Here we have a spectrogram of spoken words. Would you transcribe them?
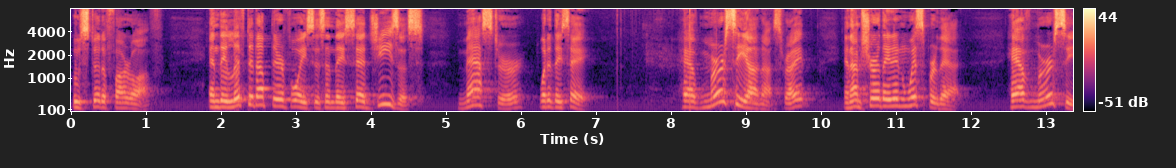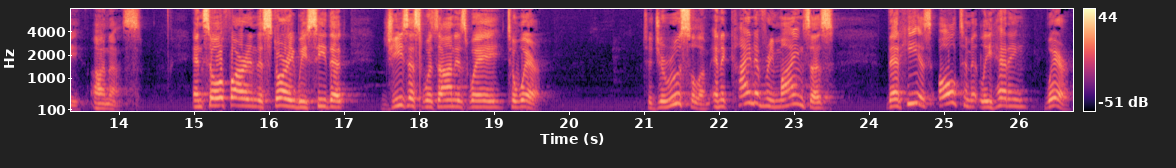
who stood afar off. And they lifted up their voices and they said, Jesus, Master, what did they say? Have mercy on us, right? And I'm sure they didn't whisper that. Have mercy on us. And so far in this story, we see that Jesus was on his way to where? To Jerusalem. And it kind of reminds us that he is ultimately heading where?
